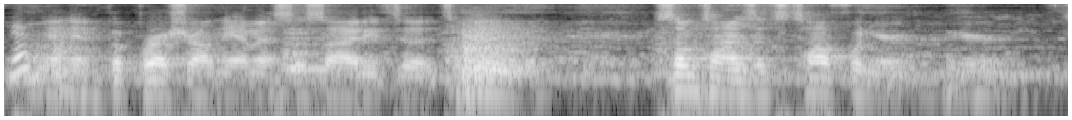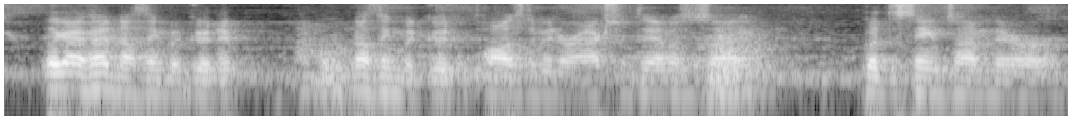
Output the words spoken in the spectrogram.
Yeah. and, and put pressure on the MS Society to, to move. Sometimes it's tough when you're, when you're, like I've had nothing but good, nothing but good positive interaction with the MS Society, but at the same time, they're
